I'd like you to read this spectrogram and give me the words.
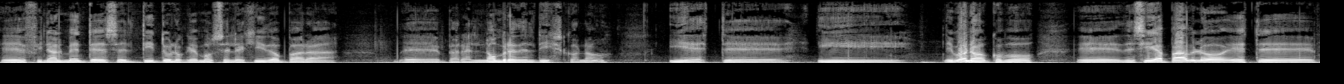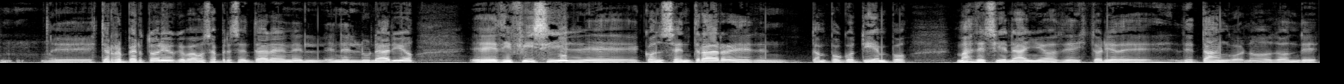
eh, finalmente es el título que hemos elegido para, eh, para el nombre del disco, ¿no? Y este y, y bueno, como eh, decía Pablo, este este repertorio que vamos a presentar en el, en el lunario es difícil concentrar en tan poco tiempo más de 100 años de historia de, tango, ¿no? donde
